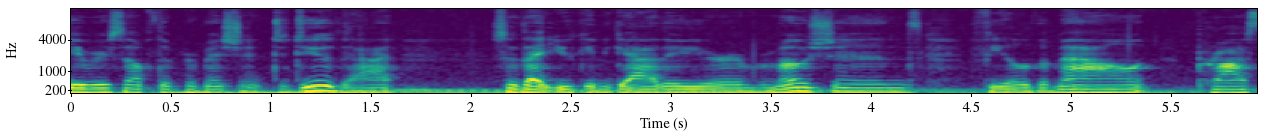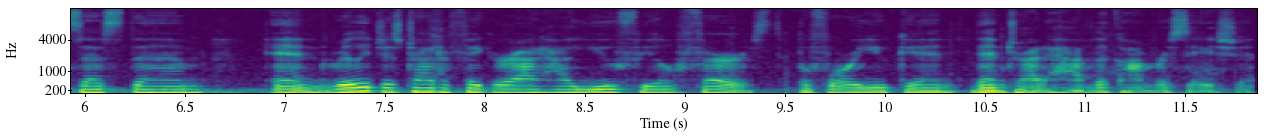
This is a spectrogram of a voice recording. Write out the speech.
Give yourself the permission to do that so that you can gather your emotions, feel them out, process them, and really just try to figure out how you feel first before you can then try to have the conversation.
